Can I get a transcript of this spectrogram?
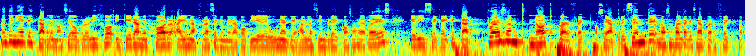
no tenía que estar demasiado prolijo y que era mejor, hay una frase que me la copié de una que habla siempre de cosas de redes, que dice que hay que estar present, not perfect, o sea, presente, no hace falta que sea perfecto.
